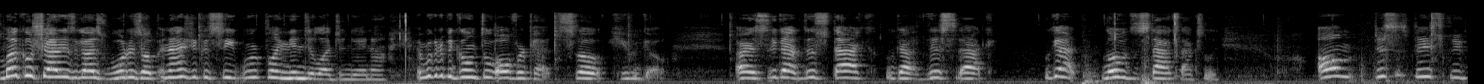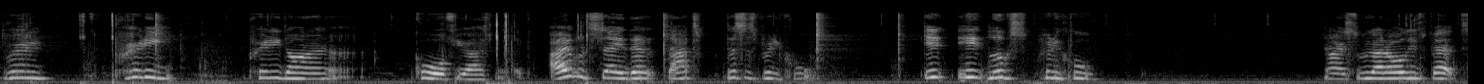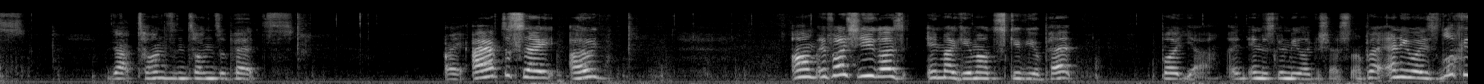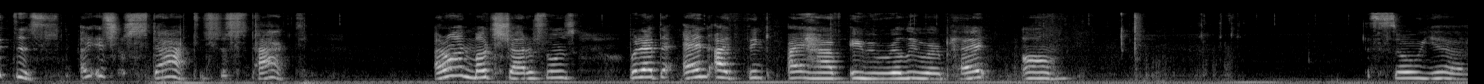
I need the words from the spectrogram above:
Michael Shadows, guys, what is up? And as you can see, we're playing Ninja Legend right now. And we're going to be going through all of our pets. So, here we go. Alright, so we got this stack. We got this stack. We got loads of stacks, actually. Um, this is basically pretty, pretty, pretty darn uh, cool, if you ask me. Like, I would say that that's, this is pretty cool. It, it looks pretty cool. Alright, so we got all these pets. Got tons and tons of pets. Alright, I have to say, I would... Um, if I see you guys in my game, I'll just give you a pet. But yeah, and, and it's going to be like a stone. But anyways, look at this. It's just stacked. It's just stacked. I don't have much shadow stones, but at the end, I think I have a really rare pet. Um, so yeah.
